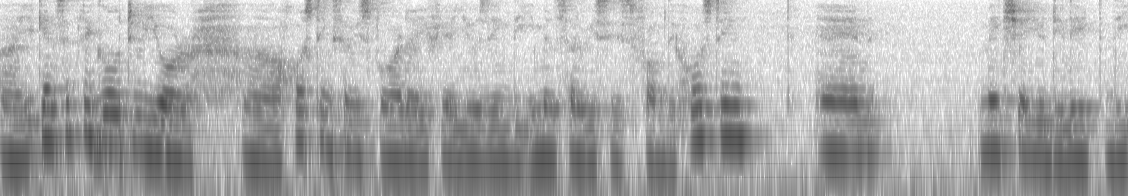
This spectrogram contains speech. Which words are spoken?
Uh, you can simply go to your uh, hosting service provider if you're using the email services from the hosting and make sure you delete the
